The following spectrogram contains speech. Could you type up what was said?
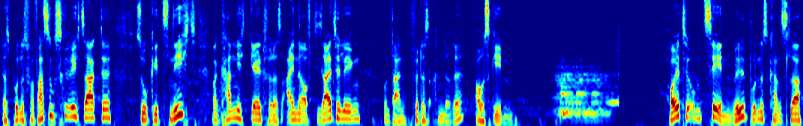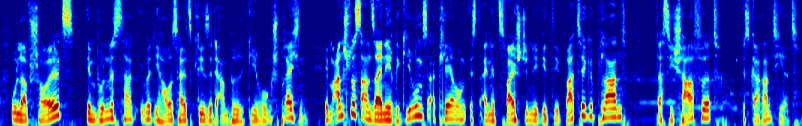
Das Bundesverfassungsgericht sagte, so geht's nicht, man kann nicht Geld für das eine auf die Seite legen und dann für das andere ausgeben. Heute um 10 will Bundeskanzler Olaf Scholz im Bundestag über die Haushaltskrise der Ampelregierung sprechen. Im Anschluss an seine Regierungserklärung ist eine zweistündige Debatte geplant. Dass sie scharf wird, ist garantiert.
